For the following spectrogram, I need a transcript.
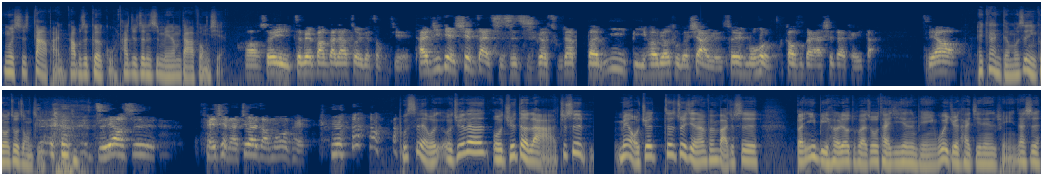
因为是大盘，它不是个股，它就真的是没那么大的风险。好，所以这边帮大家做一个总结，台积电现在此时此刻处在本益比和流图的下缘，所以摩尔告诉大家现在可以打，只要哎，看等模式，你跟我做总结，只要是赔钱的就来找摩尔赔。不是我，我觉得，我觉得啦，就是没有，我觉得这是最简单的分法，就是本益比和流图来说，台积电是便宜，我也觉得台积电是便宜，但是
